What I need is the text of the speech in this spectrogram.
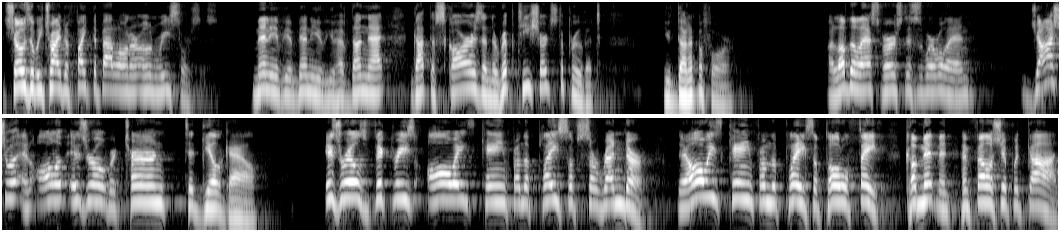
It shows that we tried to fight the battle on our own resources. Many of you, many of you have done that, got the scars and the ripped t-shirts to prove it. You've done it before. I love the last verse. This is where we'll end. Joshua and all of Israel returned to Gilgal. Israel's victories always came from the place of surrender. They always came from the place of total faith, commitment, and fellowship with God.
